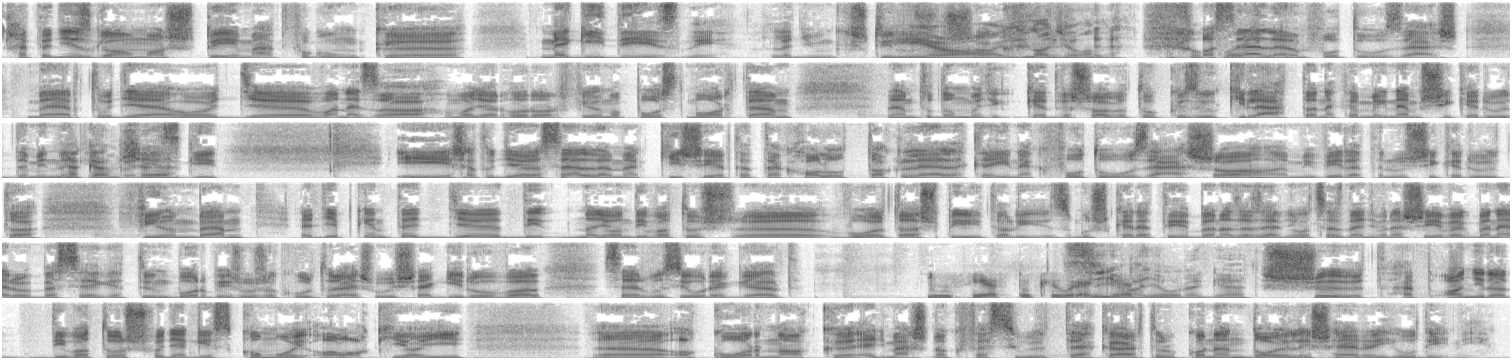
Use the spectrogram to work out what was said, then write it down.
Hát egy izgalmas témát fogunk uh, megidézni, legyünk stílusosak. Jaj, nagyon. a szellemfotózást. Mert ugye, hogy van ez a magyar horrorfilm, a Postmortem, nem tudom, hogy kedves hallgatók közül ki látta, nekem még nem sikerült, de mindenképpen izgi. És hát ugye a szellemek kísértetek halottak lelkeinek fotózása, ami véletlenül sikerült a filmben. Egyébként egy di- nagyon divatos volt a spiritualizmus keretében az 1840-es években, erről beszélgettünk Borbé Zsuzsa kulturális újságíróval. Szervusz, jó reggelt! Sziasztok, jó reggelt! Szia, jó reggelt! Sőt, hát annyira divatos, hogy egész komoly alakjai a kornak egymásnak feszültek, Arthur Conan Doyle és Harry Houdini.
